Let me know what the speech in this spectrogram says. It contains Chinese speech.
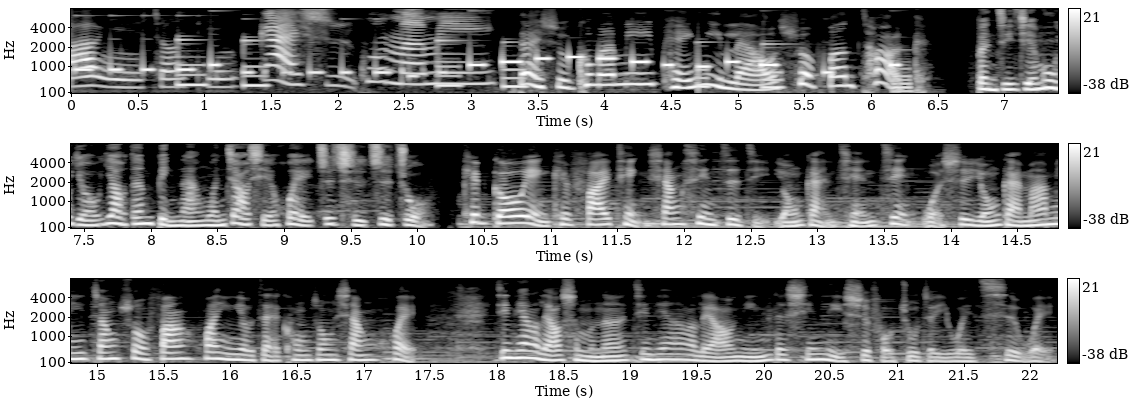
欢迎收听《袋鼠酷妈咪》。袋鼠酷妈咪陪你聊朔方 Talk。本集节目由耀登丙南文教协会支持制作。Keep going, keep fighting，相信自己，勇敢前进。我是勇敢妈咪张硕芳，欢迎又在空中相会。今天要聊什么呢？今天要聊您的心里是否住着一位刺猬？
